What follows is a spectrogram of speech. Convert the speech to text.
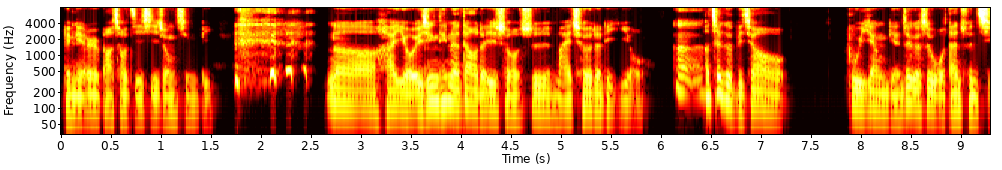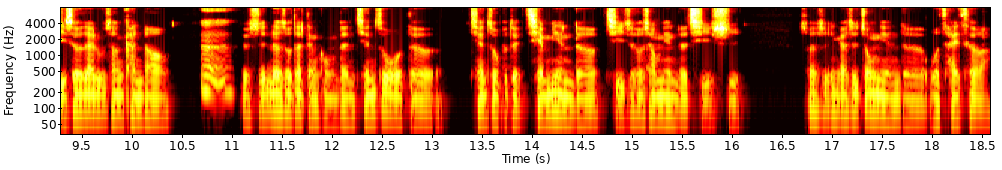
零点二八超级细中性笔。那还有已经听得到的一首是买车的理由，嗯那这个比较不一样点。这个是我单纯骑车在路上看到嗯就是那时候在等红灯，前座的前座不对，前面的汽车上面的骑士，算是应该是中年的，我猜测啊，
